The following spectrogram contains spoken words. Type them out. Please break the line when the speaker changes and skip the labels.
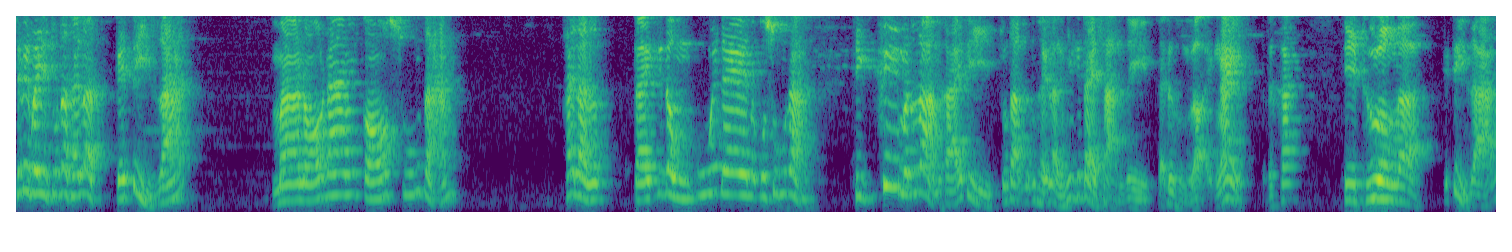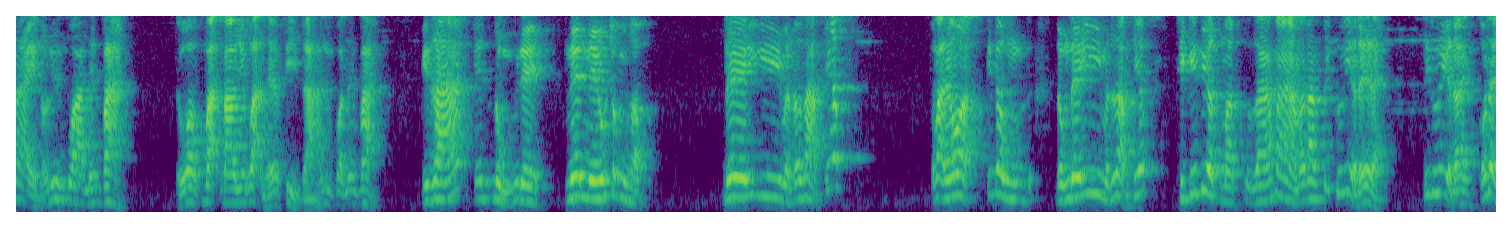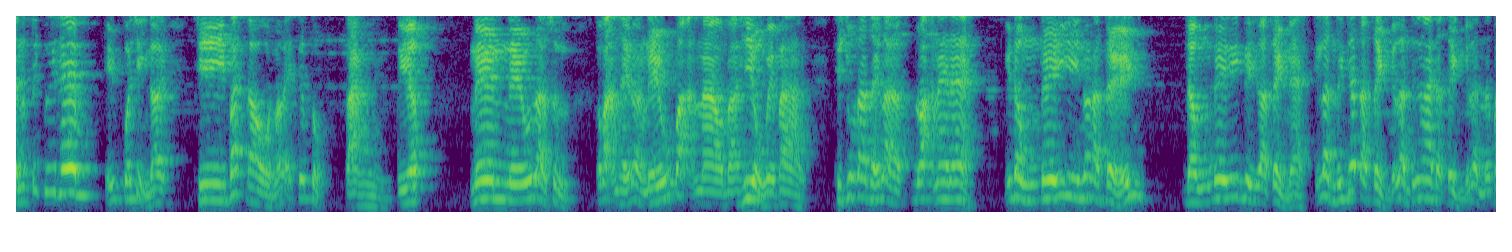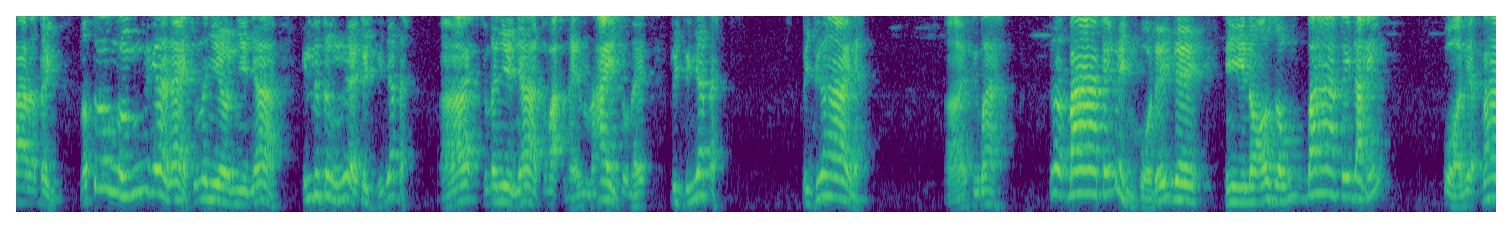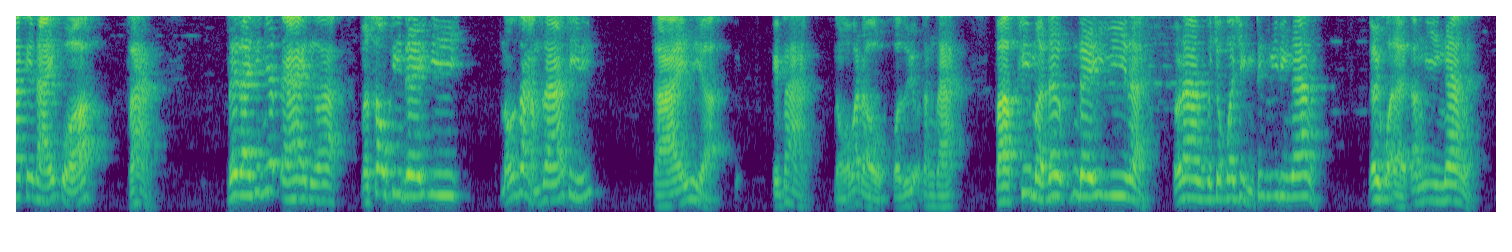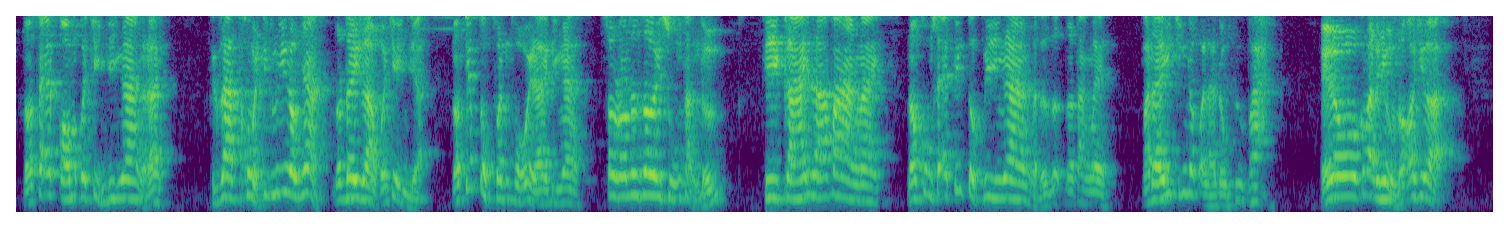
thế thì bây giờ chúng ta thấy là cái tỷ giá mà nó đang có xuống giảm, hay là cái cái đồng USD nó có xuống giảm, thì khi mà nó giảm cái thì chúng ta cũng thấy là những cái tài sản gì sẽ được hưởng lợi ngay tức khác. Thì thường là cái tỷ giá này nó liên quan đến vàng, đúng không? Bạn, bao nhiêu bạn thấy là tỷ giá liên quan đến vàng? Cái giá, cái đồng USD nên nếu trong trường hợp DI mà nó giảm tiếp, các bạn thấy không ạ? Cái đồng đồng DI mà nó giảm tiếp, thì cái việc mà giá vàng nó đang tích lũy ở đây này tích lũy ở đây. Có thể nó tích lũy thêm cái quá trình đây thì bắt đầu nó lại tiếp tục tăng tiếp. Nên nếu giả sử các bạn thấy là nếu bạn nào đã hiểu về vàng thì chúng ta thấy là đoạn này này cái đồng DXY nó là đỉnh. Đồng DXY là đỉnh này. Cái lần thứ nhất là đỉnh cái lần thứ hai là đỉnh cái lần thứ ba là đỉnh. Nó tương ứng với cái này này chúng ta nhiều nhìn nhá. Cái từng cái này đỉnh thứ nhất này. Đấy chúng ta nhìn nhá các bạn thấy nó hay chỗ đấy. Đỉnh thứ nhất này đỉnh thứ hai này. Đấy, thứ ba. Tức là ba cái đỉnh của DXD thì nó giống ba cái đáy của ba cái đáy của vàng. Đây đáy thứ nhất, đáy hai thứ ba. Và sau khi DXY nó giảm giá thì cái gì ạ? À? cái vàng nó bắt đầu có dấu hiệu tăng giá. Và khi mà đây cũng DXY này, nó đang có trong quá trình tích lũy đi ngang. Đây gọi là tăng đi ngang này. Nó sẽ có một quá trình đi ngang ở đây. Thực ra không phải tích lũy đâu nhá. Nó đây là một quá trình gì ạ? Nó tiếp tục phân phối ở đây đi ngang. Sau đó nó rơi xuống thẳng đứng. Thì cái giá vàng này nó cũng sẽ tiếp tục đi ngang và nó nó tăng lên. Và đấy chính là gọi là đầu tư vàng. Hello, các bạn hiểu rõ chưa ạ?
